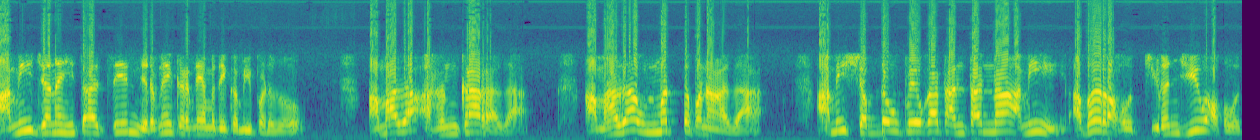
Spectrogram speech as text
आम्ही जनहिताचे निर्णय करण्यामध्ये कमी पडलो आम्हाला अहंकार आला आम्हाला उन्मत्तपणा आला आम्ही शब्द उपयोगात आणताना आम्ही अभर आहोत चिरंजीव आहोत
